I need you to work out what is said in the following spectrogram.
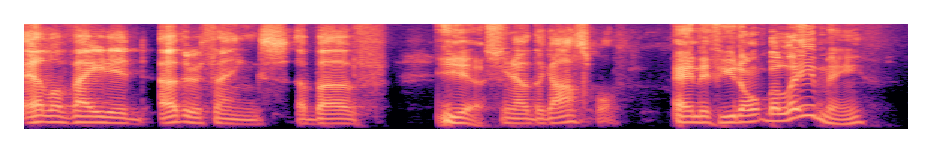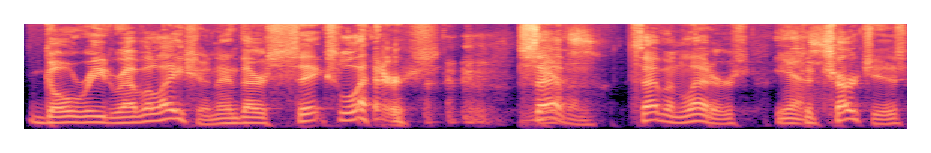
elevated other things above, Yes. you know, the gospel. And if you don't believe me, go read Revelation. And there's six letters, seven, Yes. seven letters Yes. to churches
